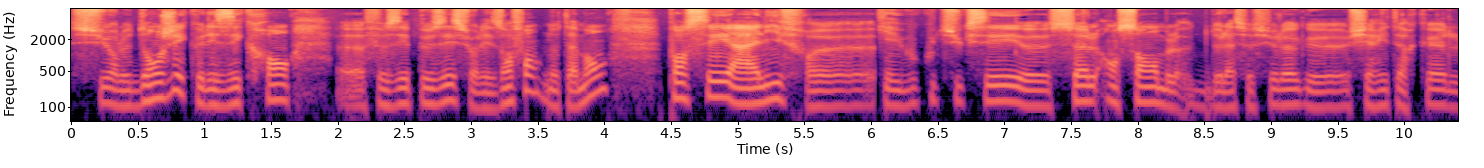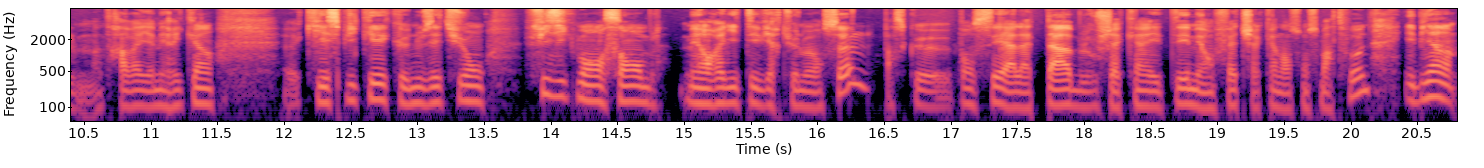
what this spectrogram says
sur le danger que les écrans euh, faisaient peser sur les enfants notamment. Pensez à un livre euh, qui a eu beaucoup de succès, euh, Seul ensemble, de la sociologue Sherry Turkle, un travail américain, qui expliquait que nous étions physiquement ensemble, mais en réalité virtuellement seuls, parce que pensez à la table où chacun était, mais en fait chacun dans son smartphone. Eh bien,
